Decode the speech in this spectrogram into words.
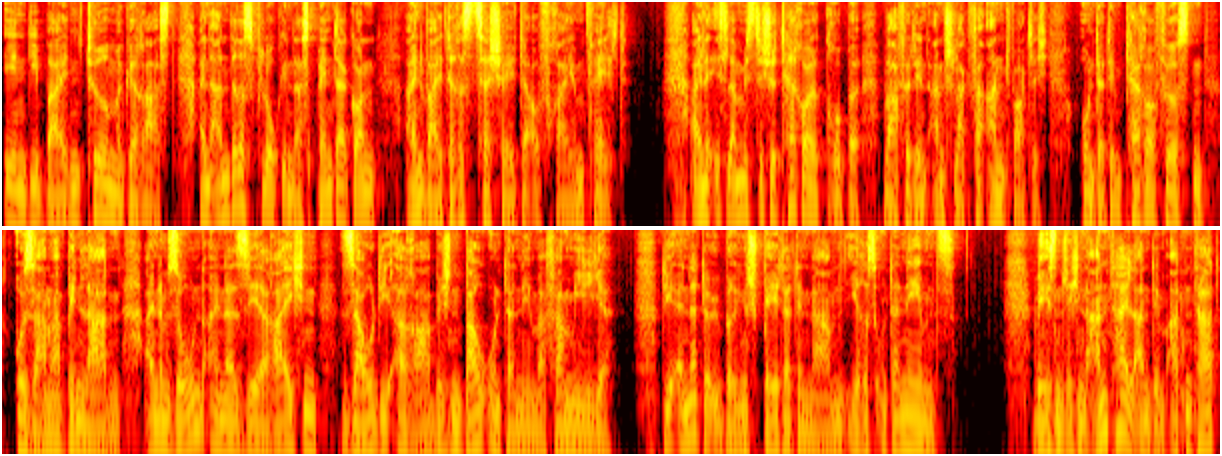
in die beiden Türme gerast. Ein anderes flog in das Pentagon, ein weiteres zerschellte auf freiem Feld. Eine islamistische Terrorgruppe war für den Anschlag verantwortlich, unter dem Terrorfürsten Osama bin Laden, einem Sohn einer sehr reichen saudi-arabischen Bauunternehmerfamilie. Die änderte übrigens später den Namen ihres Unternehmens. Wesentlichen Anteil an dem Attentat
